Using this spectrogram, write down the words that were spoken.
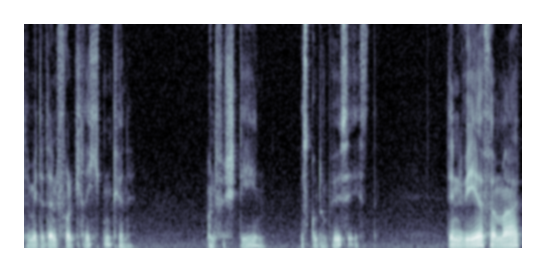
damit er dein Volk richten könne und verstehen, was gut und böse ist. Denn wer vermag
